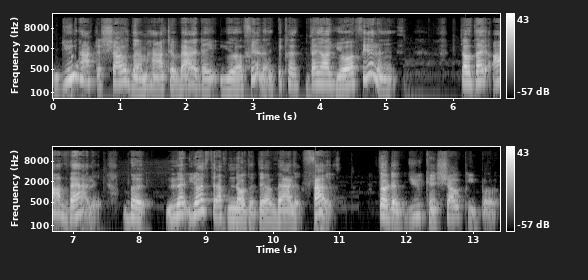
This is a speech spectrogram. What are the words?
you have to show them how to validate your feelings because they are your feelings. So they are valid, but let yourself know that they're valid first so that you can show people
